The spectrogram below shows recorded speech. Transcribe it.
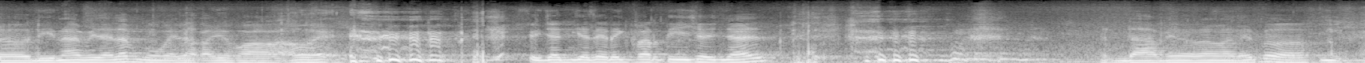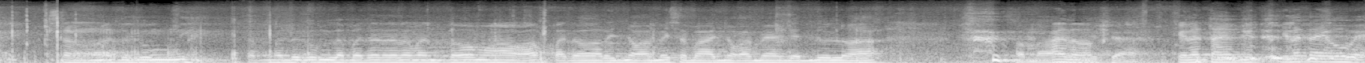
So, di namin alam kung kailan kami makaka-uwi. si Jan kasi nag-partition dyan. Ang dami na naman ito. ah. Isang madugong, isang madugong labanan na naman to mga kap. Panoorin nyo kami, samahan nyo kami agad dulo ha. Samahan ano? siya. Kailan tayo, kailan tayo uwi?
